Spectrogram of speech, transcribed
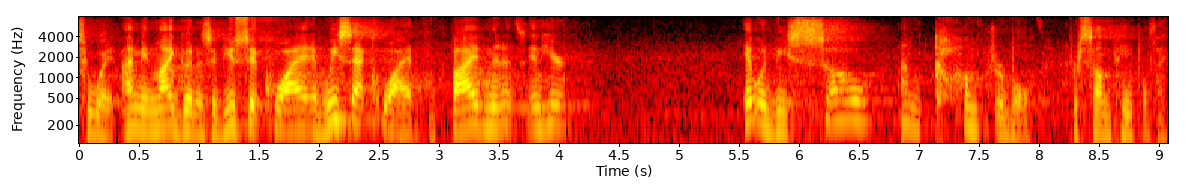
to wait. I mean, my goodness, if you sit quiet, if we sat quiet for five minutes in here, it would be so uncomfortable for some people. It's like,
